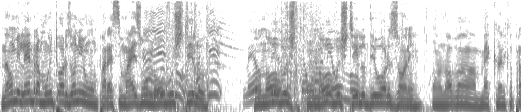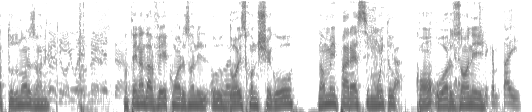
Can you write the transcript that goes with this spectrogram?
não me lembra muito Warzone 1. Parece mais um Que novo isso? estilo. Um novo, Deus um cara, novo estilo de Warzone. Uma nova mecânica pra tudo no Warzone. Não tem nada a ver com o Warzone o 2 quando chegou. Não me parece muito com o Warzone Fica, tá aí.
